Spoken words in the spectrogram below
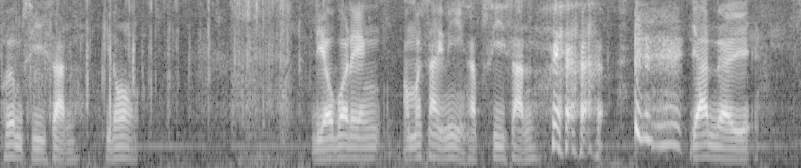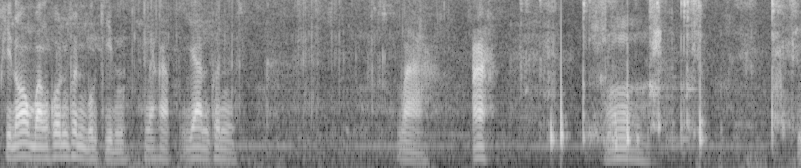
เพิ่มสีสันพี่น้อง เดี๋ยวบอแดงเอามาใส่นี่ครับซีซัน ย่านในพี่น้องบางคนเพิ่นบ่กินนะครับ ย่านเพิ่นว่าอะสี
